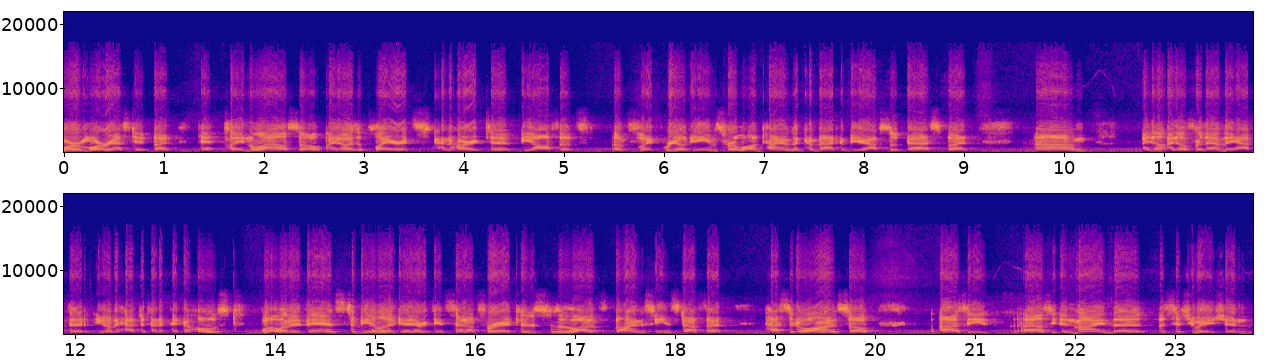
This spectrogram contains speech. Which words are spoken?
were more rested, but they played in a while. So I know as a player, it's kind of hard to be off of of like real games for a long time and then come back and be your absolute best. But um, I know I know for them, they have to you know they have to kind of pick a host well in advance to be able to get everything set up for it because there's a lot of behind the scenes stuff that has to go on. So honestly, I honestly didn't mind the the situation.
